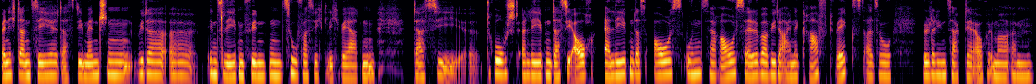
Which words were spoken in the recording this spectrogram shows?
wenn ich dann sehe, dass die Menschen wieder äh, ins Leben finden, zuversichtlich werden, dass sie äh, Trost erleben, dass sie auch erleben, dass aus uns heraus selber wieder eine Kraft wächst. Also Hölderlin sagt ja auch immer, ähm,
